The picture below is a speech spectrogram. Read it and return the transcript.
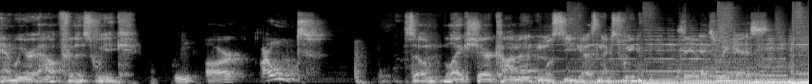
and we are out for this week. We are out. So, like, share, comment, and we'll see you guys next week. See you next week, guys.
